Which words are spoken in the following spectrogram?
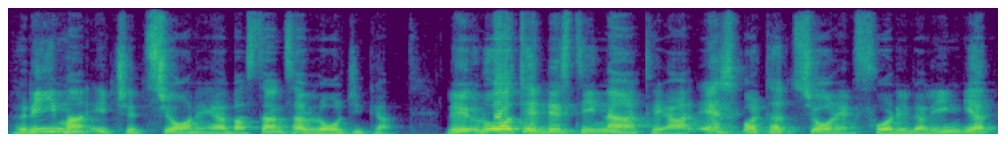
prima eccezione è abbastanza logica. Le ruote destinate all'esportazione fuori dall'India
